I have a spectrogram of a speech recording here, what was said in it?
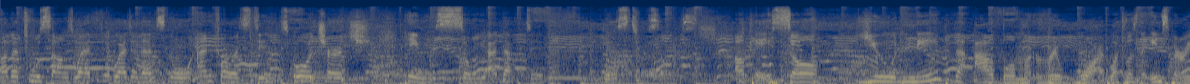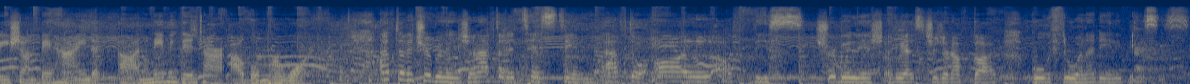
other two songs, Whiter Than Snow and Forward it's all church hymns, so we adapted those two songs. Okay, so you named the album Reward. What was the inspiration behind uh, naming the entire album Reward? After the tribulation, after the testing, after all of this tribulation we as children of God go through on a daily basis,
